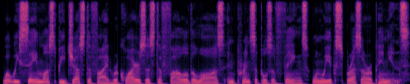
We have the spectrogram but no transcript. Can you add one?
What we say must be justified requires us to follow the laws and principles of things when we express our opinions.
